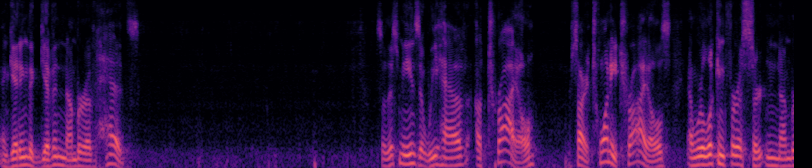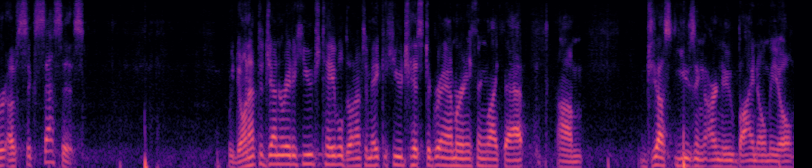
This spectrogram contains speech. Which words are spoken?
and getting the given number of heads. So this means that we have a trial, sorry, 20 trials, and we're looking for a certain number of successes. We don't have to generate a huge table, don't have to make a huge histogram or anything like that, um, just using our new binomial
